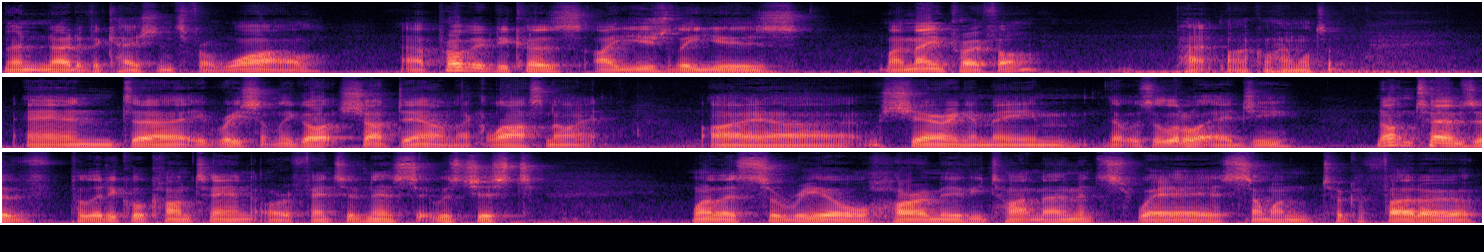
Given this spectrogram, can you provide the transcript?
notifications for a while, uh, probably because I usually use my main profile, Pat Michael Hamilton, and uh, it recently got shut down like last night. I uh, was sharing a meme that was a little edgy, not in terms of political content or offensiveness. It was just one of those surreal horror movie type moments where someone took a photo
